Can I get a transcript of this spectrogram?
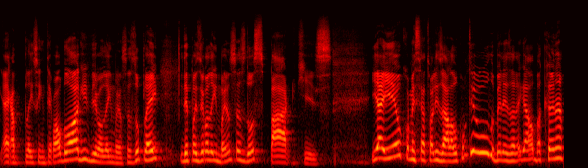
era Play Center ao blog, virou Lembranças do Play, e depois virou Lembranças dos Parques. E aí eu comecei a atualizar lá o conteúdo, beleza, legal, bacana.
